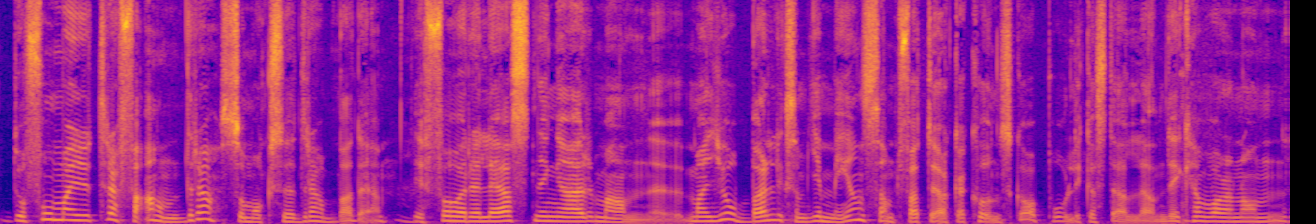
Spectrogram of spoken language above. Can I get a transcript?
då får man ju träffa andra som också är drabbade. Det är föreläsningar, man, man jobbar liksom gemensamt för att öka kunskap på olika ställen. Det kan vara någon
